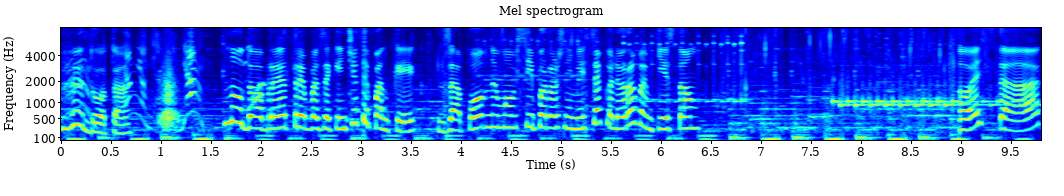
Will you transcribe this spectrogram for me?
Гидота. Ну, добре, треба закінчити панкейк. Заповнимо всі порожні місця кольоровим тістом. Ось так.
